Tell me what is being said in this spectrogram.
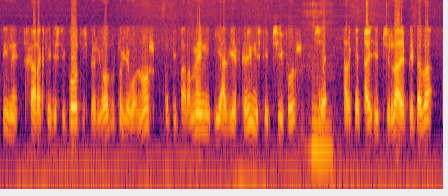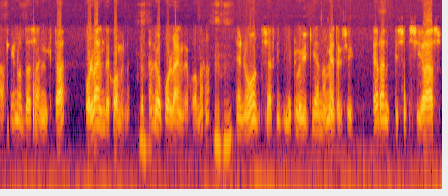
ότι είναι χαρακτηριστικό της περίοδου το γεγονός ότι παραμένει η αδιευκρίνηστη ψήφος σε αρκετά υψηλά επίπεδα αφήνοντας ανοιχτά πολλά ενδεχόμενα. Και όταν λέω πολλά ενδεχόμενα εννοώ ότι σε αυτή την εκλογική αναμέτρηση πέραν της σειράς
